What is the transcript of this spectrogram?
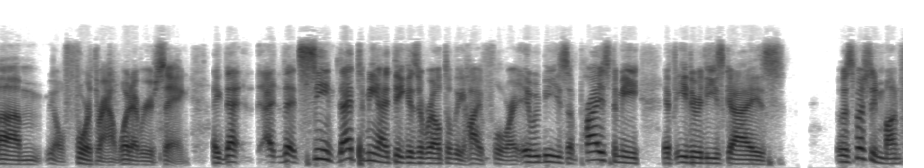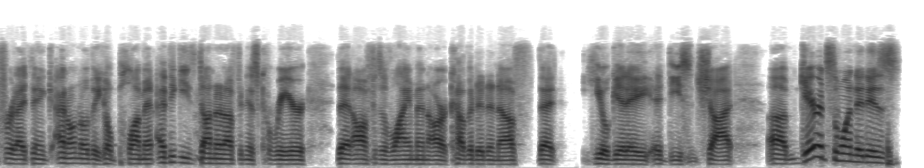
um, you know, fourth round, whatever you're saying. Like that, that seem that to me, I think is a relatively high floor. It would be a surprise to me if either of these guys, especially Munford, I think, I don't know that he'll plummet. I think he's done enough in his career that offensive linemen are coveted enough that he'll get a, a decent shot. Um, Garrett's the one that is,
